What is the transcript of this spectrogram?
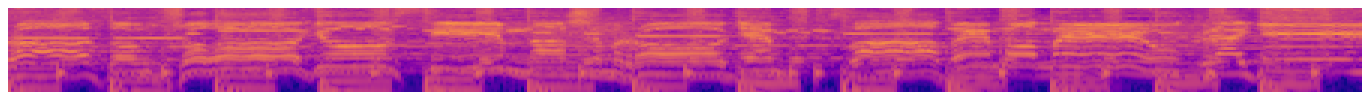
разом з жолою всім нашим роєм славимо ми Україну.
